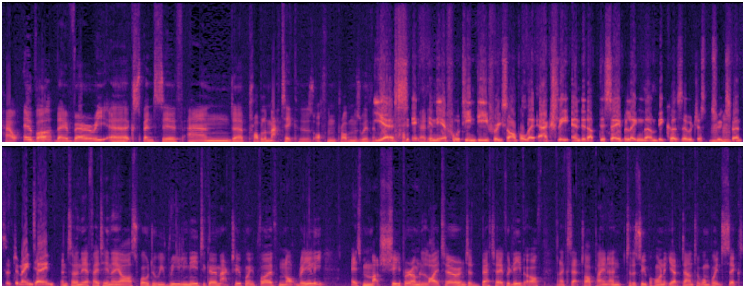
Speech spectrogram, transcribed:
However, they're very uh, expensive and uh, problematic. There's often problems with them. Yes, in, in the F-14D, for example, they actually ended up disabling them because they were just too expensive to maintain. And so in the F18, they asked, well, do we really need to go Mach 2.5? Not really. It's much cheaper and lighter and just better if we leave it off and accept our plane. And to the Super Hornet, yep, down to 1.6.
